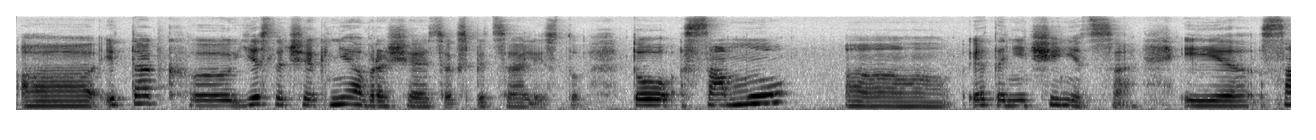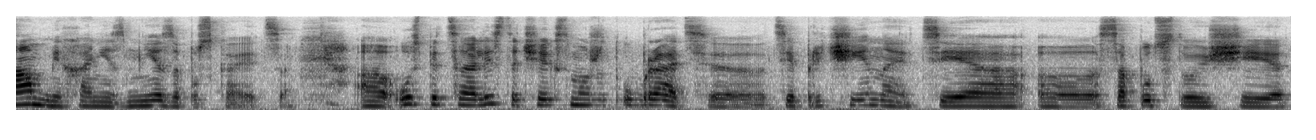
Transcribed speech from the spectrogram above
А, итак, э, если человек не обращается к специалисту, то само а, это не чинится, и сам механизм не запускается. А, у специалиста человек сможет убрать э, те причины, те э, сопутствующие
